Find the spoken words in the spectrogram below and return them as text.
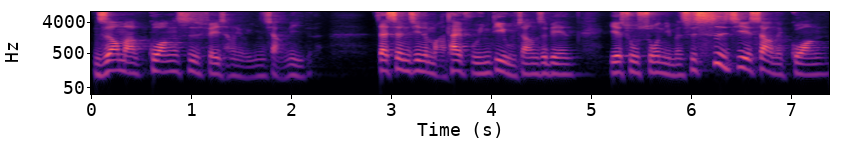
你知道吗？光是非常有影响力的。在圣经的马太福音第五章这边，耶稣说：“你们是世界上的光。”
